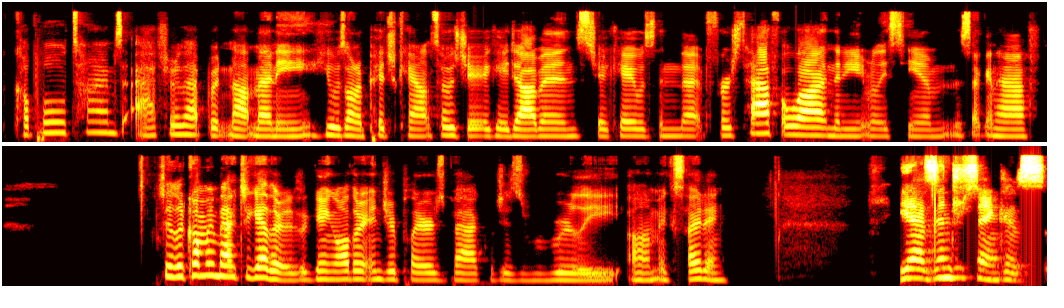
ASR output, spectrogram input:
a couple times after that, but not many. He was on a pitch count. So was J.K. Dobbins. J.K. was in that first half a lot, and then you didn't really see him in the second half. So they're coming back together. They're getting all their injured players back, which is really um, exciting. Yeah, it's interesting because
